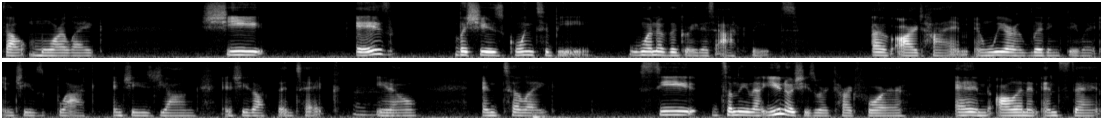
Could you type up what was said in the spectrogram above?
felt more like she is, but she is going to be one of the greatest athletes of our time. And we are living through it. And she's black and she's young and she's authentic, you mm-hmm. know? And to like see something that you know she's worked hard for and all in an instant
